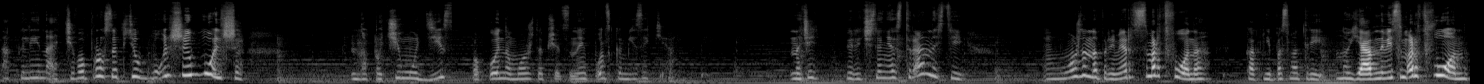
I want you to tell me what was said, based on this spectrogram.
так или иначе, вопросов все больше и больше. Но почему Ди спокойно может общаться на японском языке? Начать перечисление странностей можно, например, с смартфона. Как ни посмотри, но явно ведь смартфон.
